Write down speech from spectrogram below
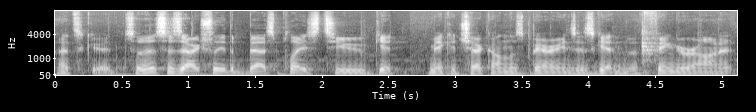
That's good. So this is actually the best place to get make a check on those bearings is getting a finger on it.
